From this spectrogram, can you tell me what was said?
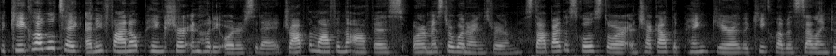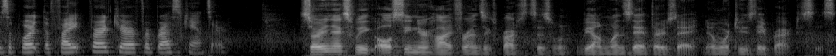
The Key Club will take any final pink shirt and hoodie orders today. Drop them off in the office or Mr. Wintering's room. Stop by the school store and check out the pink gear the Key Club is selling to support the fight for a cure for breast cancer. Starting next week, all senior high forensics practices will be on Wednesday and Thursday. No more Tuesday practices.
